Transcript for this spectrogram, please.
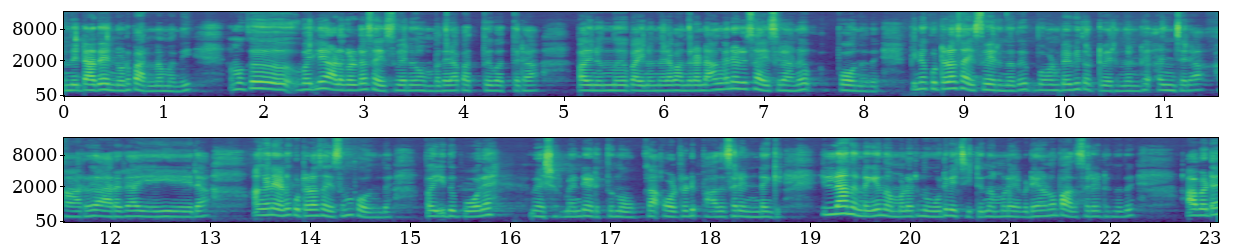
എന്നിട്ട് അത് എന്നോട് പറഞ്ഞാൽ മതി. നമുക്ക് വലിയ ആളുകളുടെ സൈസ് വരുന്നത് ഒമ്പതര പത്ത് പത്തര പതിനൊന്ന് പതിനൊന്നര പന്ത്രണ്ട് അങ്ങനെ ഒരു സൈസിലാണ് പോകുന്നത്. പിന്നെ കുട്ടികളുടെ സൈസ് വരുന്നത് ബോൺ ബേബി തൊട്ട് വരുന്നുണ്ട് അഞ്ചര ആറ് ആറര ഏഴ് ഏഴര അങ്ങനെയാണ് കുട്ടികളുടെ സൈസും പോകുന്നത്. അപ്പോൾ ഇതുപോലെ മെഷർമെന്റ് എടുത്ത് നോക്കുക. ഓൾറെഡി പാദസരം ഉണ്ടെങ്കിൽ. ഇല്ലാന്നുണ്ടെങ്കിൽ നമ്മളൊരു നൂൽ വെച്ചിട്ട് നമ്മൾ എവിടെയാണോ പാദസരം ഇടുന്നത് അവിടെ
